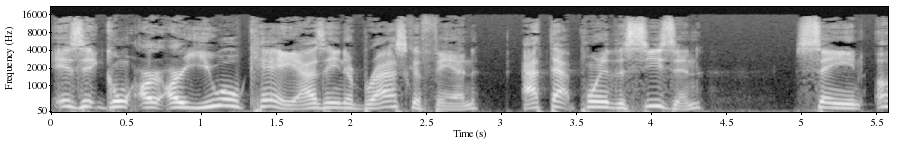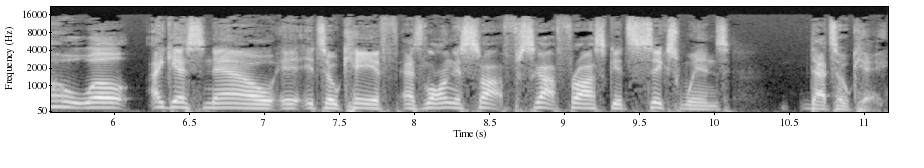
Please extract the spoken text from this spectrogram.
Is it going? Are are you okay as a Nebraska fan at that point of the season, saying, "Oh well, I guess now it's okay if as long as Scott Frost gets six wins, that's okay."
